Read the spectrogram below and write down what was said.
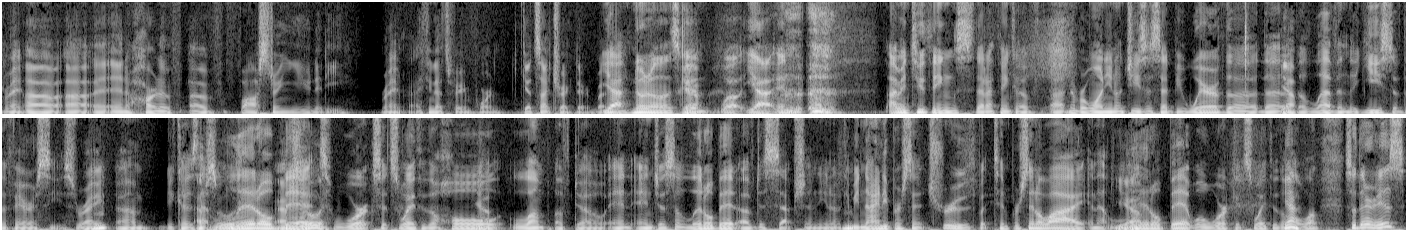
Right. Uh, uh, and a heart of, of fostering unity. right I think that's very important. Get sidetracked there, but Yeah, no, no, that's good. Yeah. Well, yeah, and I mean, two things that I think of. Uh, number one, you know, Jesus said, "Beware of the the, Yeah. the leaven, the yeast of the Pharisees," right? Um, because that Absolutely. little bit Absolutely. works its way through the whole lump of dough, and and just a little bit of deception. You know, it can be ninety percent truth, but ten percent a lie, and that Yeah. little bit will work its way through the Yeah. whole lump. So there is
